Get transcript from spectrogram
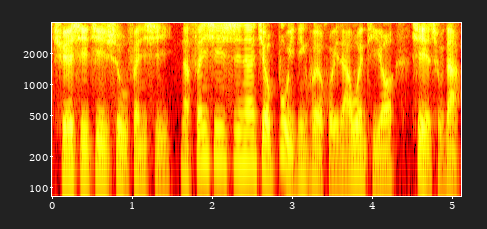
学习技术分析，那分析师呢就不一定会回答问题哦。谢谢楚大。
